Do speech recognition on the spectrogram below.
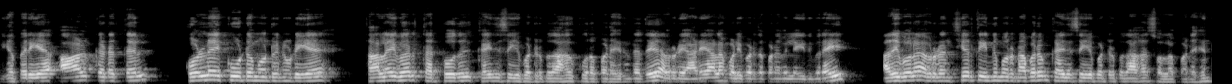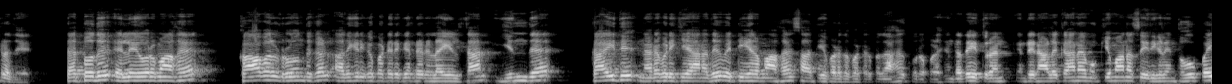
மிகப்பெரிய ஆழ்கடத்தல் கொள்ளை கூட்டம் ஒன்றினுடைய தலைவர் தற்போது கைது செய்யப்பட்டிருப்பதாக கூறப்படுகின்றது. அவருடைய அடையாளம் வெளிப்படுத்தப்படவில்லை இதுவரை. அதேபோல அவருடன் சேர்த்து இன்னும் ஒரு நபரும் கைது செய்யப்பட்டிருப்பதாக சொல்லப்படுகின்றது. தற்போது எல்லையோரமாக காவல் ரோந்துகள் அதிகரிக்கப்பட்டிருக்கின்ற நிலையில்தான் இந்த கைது நடவடிக்கையானது வெற்றிகரமாக சாத்தியப்படுத்தப்பட்டிருப்பதாக கூறப்படுகின்றது. இத்துடன் இன்றைய நாளுக்கான முக்கியமான செய்திகளின் தொகுப்பை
